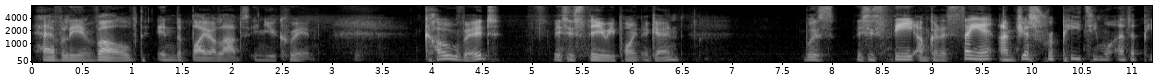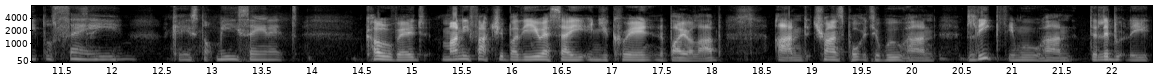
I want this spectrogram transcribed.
heavily involved in the biolabs in Ukraine. COVID, this is theory point again, was this is the I'm going to say it. I'm just repeating what other people say. Okay, it's not me saying it. COVID manufactured by the USA in Ukraine in a biolab and transported to Wuhan, leaked in Wuhan deliberately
